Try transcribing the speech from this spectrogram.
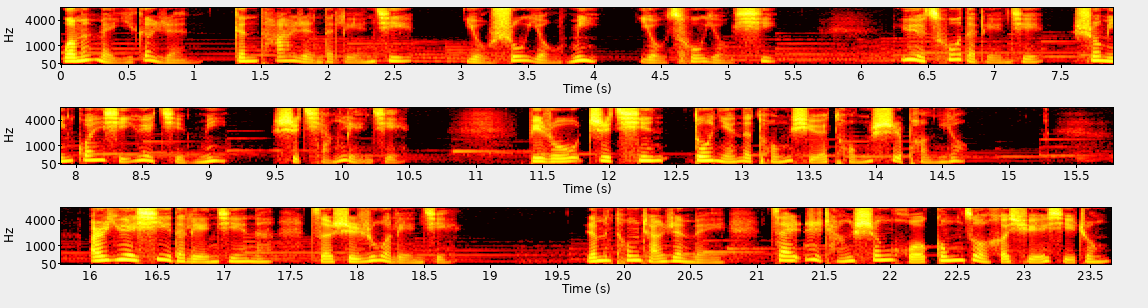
我们每一个人跟他人的连接有疏有密，有粗有细。越粗的连接，说明关系越紧密，是强连接。比如至亲多年的同学、同事、朋友。而越细的连接呢，则是弱连接。人们通常认为，在日常生活、工作和学习中，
